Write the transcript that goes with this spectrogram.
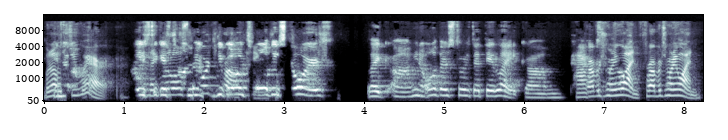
What You else know, do you wear? I It's used like to get so many- you go into all these stores, like um, you know, all their stores that they like, um, Forever 21. Forever 21.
